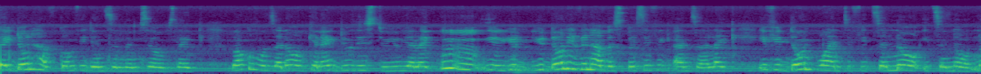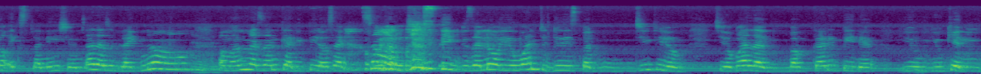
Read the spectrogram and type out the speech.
they don't have confidence in themselves like no, can I do this to you? You're like, Mm-mm, you, you, you don't even have a specific answer. Like, if you don't want, if it's a no, it's a no, no explanations. Others would be like, no, Mama Mazan can. I was like, someone would just think, because I know you want to do this, but due to your to your mother, Bakari you you can,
